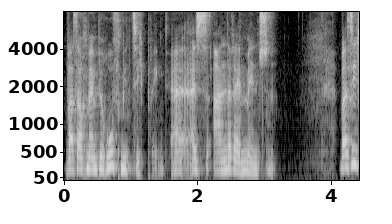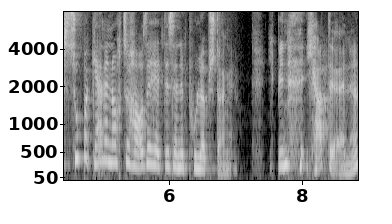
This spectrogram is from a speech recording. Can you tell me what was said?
was auch mein Beruf mit sich bringt, äh, als andere Menschen. Was ich super gerne noch zu Hause hätte, ist eine Pull-up-Stange. Ich, bin, ich hatte eine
